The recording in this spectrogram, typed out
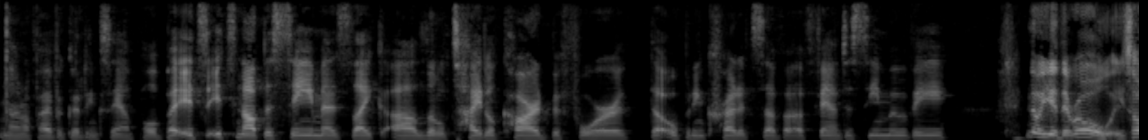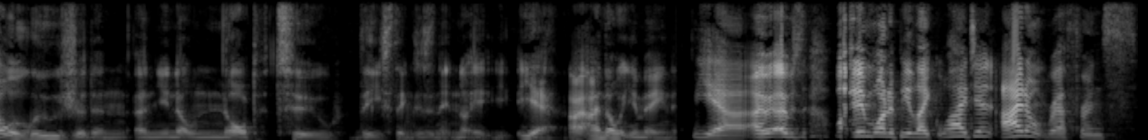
I don't know if I have a good example, but it's it's not the same as like a little title card before the opening credits of a fantasy movie. No, yeah, they're all it's all illusion and and you know nod to these things, isn't it? Not, yeah, I, I, know what you mean. Yeah, I, I was. Well, I didn't want to be like, well, I didn't. I don't reference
